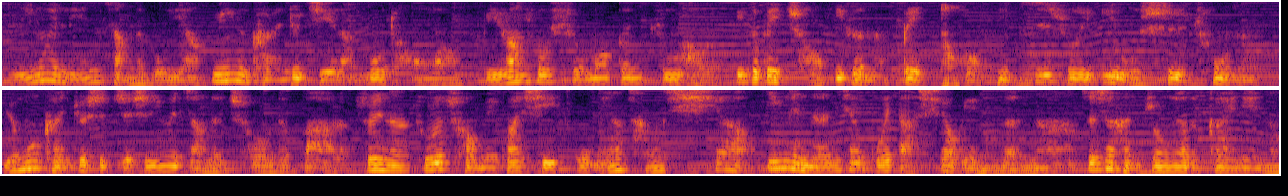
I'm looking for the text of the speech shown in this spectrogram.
只因为脸长得不。一样命运可能就截然不同哦。比方说熊猫跟猪好了，一个被宠，一个呢被捅。你之所以一无是处呢，原有可能就是只是因为长得丑的罢了。所以呢，除了丑没关系，我们要常笑，因为人家不会打笑脸人啊，这是很重要的概念哦。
